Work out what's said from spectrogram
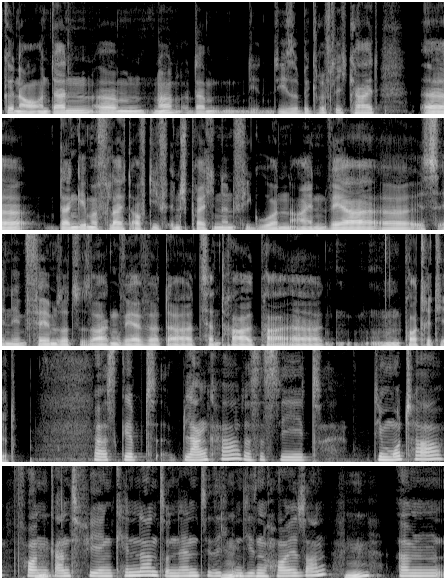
genau. Und dann, ähm, ne, dann die, diese Begrifflichkeit. Äh, dann gehen wir vielleicht auf die entsprechenden Figuren ein. Wer äh, ist in dem Film sozusagen, wer wird da zentral äh, porträtiert? Ja, es gibt Blanca, das ist die die Mutter von hm. ganz vielen Kindern, so nennt sie sich hm. in diesen Häusern. Hm. Ähm,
